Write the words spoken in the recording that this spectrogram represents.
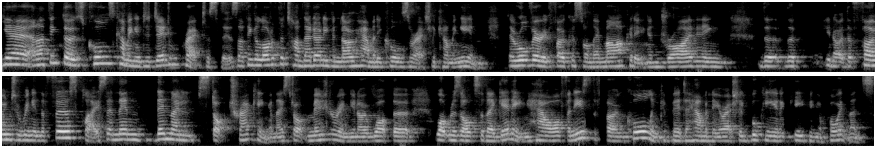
Yeah, and I think those calls coming into dental practices, I think a lot of the time they don't even know how many calls are actually coming in. They're all very focused on their marketing and driving the, the you know the phone to ring in the first place and then then they stop tracking and they stop measuring you know what the what results are they getting? How often is the phone calling compared to how many are actually booking in and keeping appointments?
